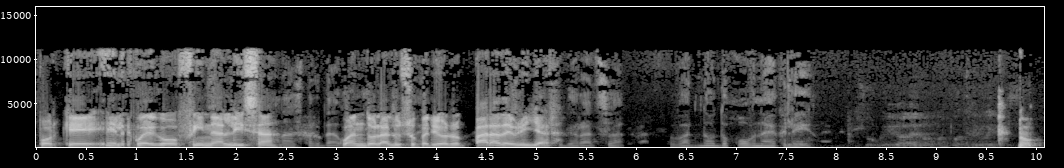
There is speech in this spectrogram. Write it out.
Porque el juego finaliza cuando la luz superior para de brillar. No,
